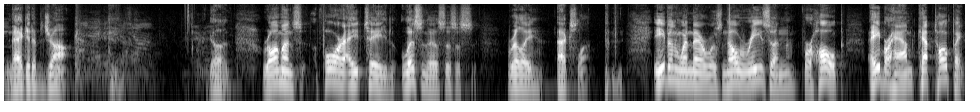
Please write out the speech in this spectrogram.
negative junk. Good. Romans 4:18. Listen to this. This is really excellent. Even when there was no reason for hope, Abraham kept hoping.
